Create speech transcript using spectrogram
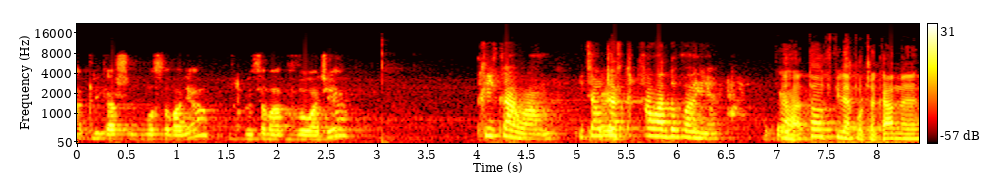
A klikasz głosowania, żeby sama wywołać je? Klikałam i cały Okej. czas trwa ładowanie. Okej. Aha, to chwilę poczekamy.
